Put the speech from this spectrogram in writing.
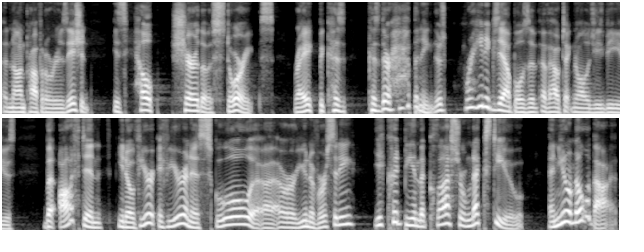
a nonprofit organization is help share those stories, right? Because because they're happening. There's great examples of, of how technology is being used. But often, you know, if you're if you're in a school uh, or a university, it could be in the classroom next to you, and you don't know about it,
